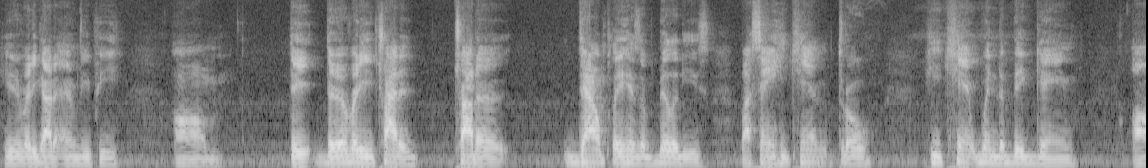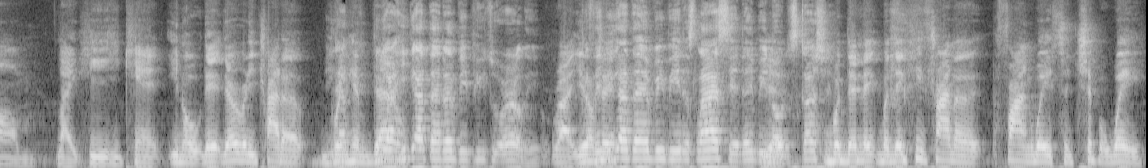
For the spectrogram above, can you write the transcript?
He already got an MVP. Um, they they already try to try to downplay his abilities by saying he can't throw, he can't win the big game. Um, like he he can't, you know, they they already try to bring got- him he down. got- He got, that MVP too early, Right, you know, if I'm he got the MVP this last year, there'd be no discussion. But then they but they keep trying to find ways to chip away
